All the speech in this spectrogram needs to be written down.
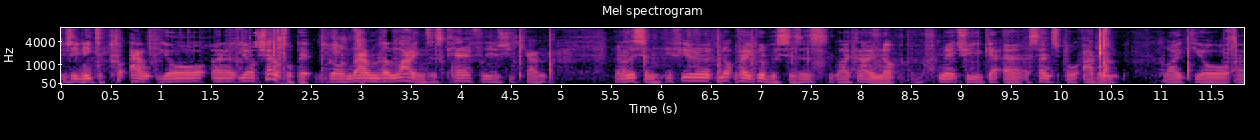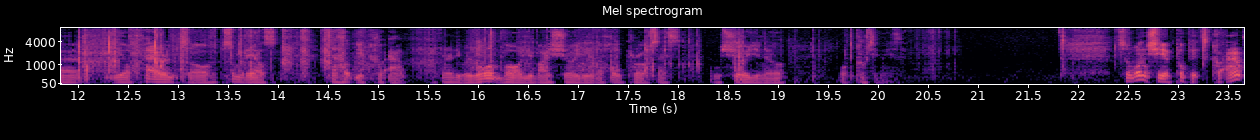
is you need to cut out your uh, your shadow puppet, going round the lines as carefully as you can now listen, if you're not very good with scissors, like I'm not, make sure you get a, a sensible adult like your uh, your parents or somebody else to help you cut out. Anyway, we won't bore you by showing you the whole process. I'm sure you know what cutting is. So once your puppet's cut out,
